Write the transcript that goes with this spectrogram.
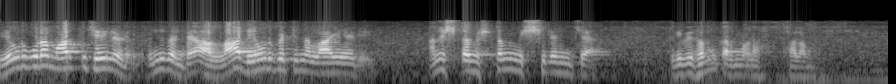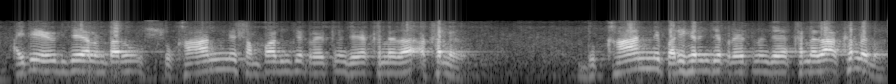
దేవుడు కూడా మార్పు చేయలేడు. ఎందుకంటే ఆ లా దేవుడు పెట్టిన లా ఏది? అనిష్టమిష్టం మిశ్రించ త్రివిధం కర్మణ ఫలం. అయితే ఏమిటి చేయాలంటారు? సుఖాన్ని సంపాదించే ప్రయత్నం చేయక్కర్లేదా? అక్కర్లేదు. దుఃఖాన్ని పరిహరించే ప్రయత్నం చేయక్కర్లేదా? అక్కర్లేదు.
